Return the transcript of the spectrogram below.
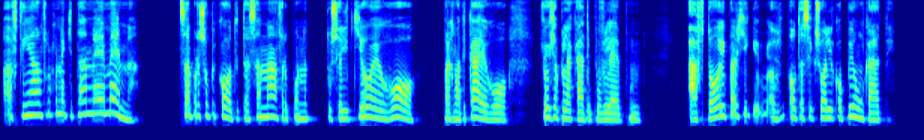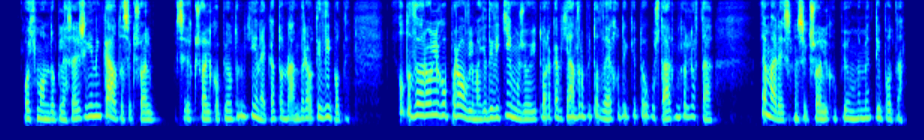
αυτοί οι άνθρωποι να κοιτάνε εμένα. Σαν προσωπικότητα, σαν άνθρωπο. Να τους ελκύω εγώ, πραγματικά εγώ, και όχι απλά κάτι που βλέπουν. Αυτό υπάρχει όταν σεξουαλικοποιούν κάτι. Όχι μόνο το πλασάρι, γενικά όταν σεξουαλ, σεξουαλικοποιούν τον γυναίκα, τον άντρα, οτιδήποτε. Εγώ το θεωρώ λίγο πρόβλημα για τη δική μου ζωή. Τώρα κάποιοι άνθρωποι το δέχονται και το γουστάρουν και όλα αυτά. Δεν μ' αρέσει να σεξουαλικοποιούμε με τίποτα.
